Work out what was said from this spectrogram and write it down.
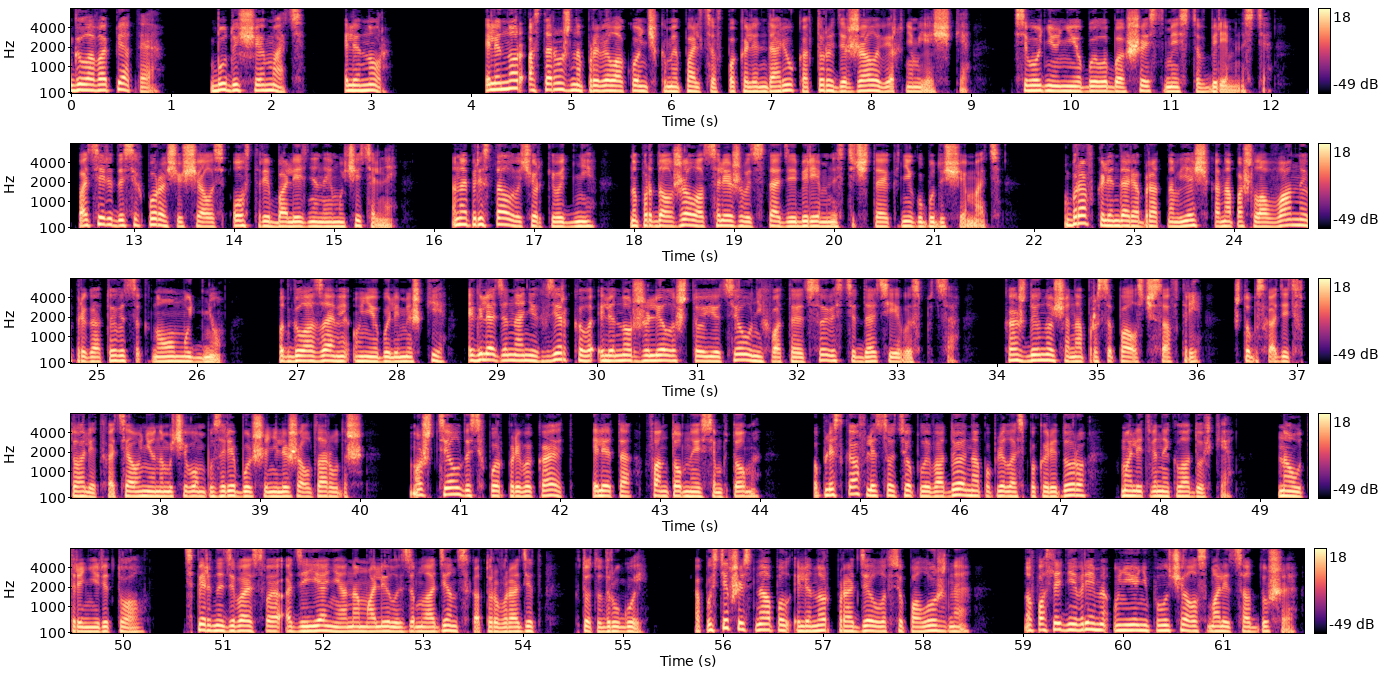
Глава пятая. Будущая мать. Эленор. Эленор осторожно провела кончиками пальцев по календарю, который держала в верхнем ящике. Сегодня у нее было бы шесть месяцев беременности. Потеря до сих пор ощущалась острой, болезненной и мучительной. Она перестала вычеркивать дни, но продолжала отслеживать стадии беременности, читая книгу «Будущая мать». Убрав календарь обратно в ящик, она пошла в ванную приготовиться к новому дню — под глазами у нее были мешки, и, глядя на них в зеркало, Эленор жалела, что ее телу не хватает совести дать ей выспаться. Каждую ночь она просыпалась часа в три, чтобы сходить в туалет, хотя у нее на мочевом пузыре больше не лежал зародыш. Может, тело до сих пор привыкает, или это фантомные симптомы? Поплескав лицо теплой водой, она поплелась по коридору к молитвенной кладовке на утренний ритуал. Теперь, надевая свое одеяние, она молилась за младенца, которого родит кто-то другой. Опустившись на пол, Эленор проделала все положенное, но в последнее время у нее не получалось молиться от души.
